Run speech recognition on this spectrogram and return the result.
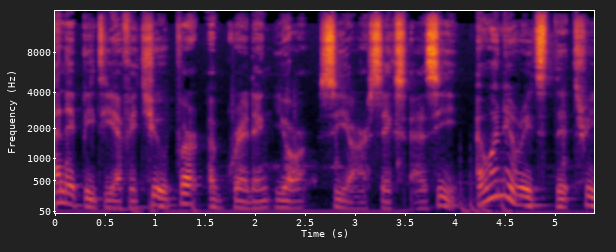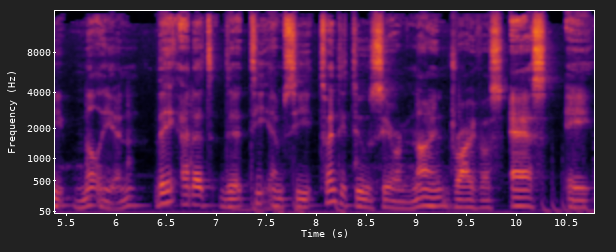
and a PTFE tube for upgrading your CR6 SE. And when they reached the 3 million, they added the TMC2209 drivers as a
